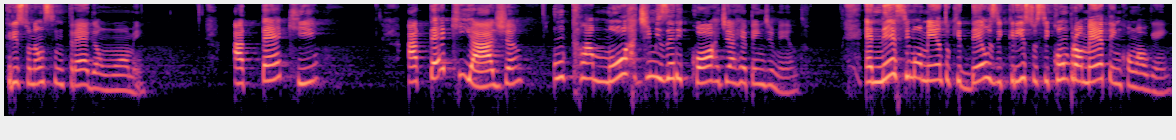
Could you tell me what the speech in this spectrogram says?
Cristo não se entrega a um homem. Até que, até que haja um clamor de misericórdia e arrependimento. É nesse momento que Deus e Cristo se comprometem com alguém.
